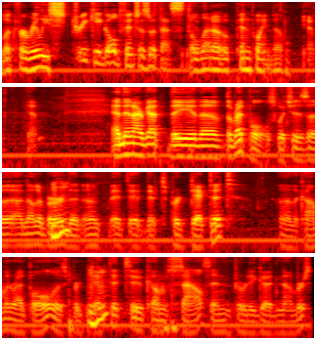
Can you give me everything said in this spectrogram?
look for really streaky goldfinches with that stiletto pinpoint bill. Yep, yep. And then I've got the the, the redpolls, which is uh, another bird that uh, it, it, it's predicted. Uh, the common redpoll is predicted to come south in pretty good numbers.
